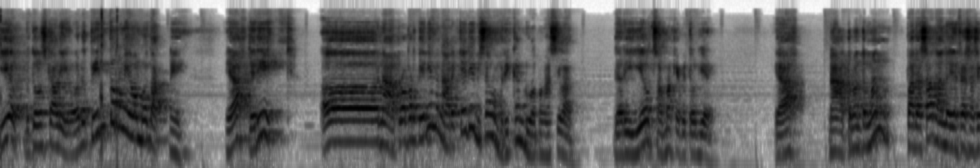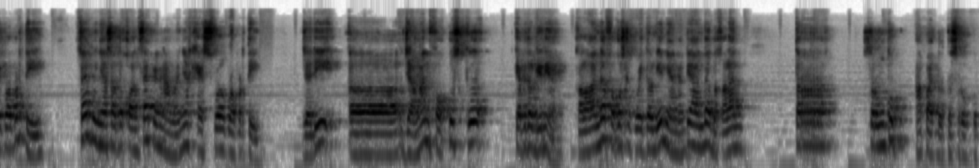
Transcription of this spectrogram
yield, betul sekali. Oh, udah pinter nih Om Botak nih. Ya, jadi eh nah, properti ini menariknya dia bisa memberikan dua penghasilan dari yield sama capital gain. Ya. Nah, teman-teman, pada saat Anda investasi properti, saya punya satu konsep yang namanya cash flow property. Jadi eh, jangan fokus ke capital gain ya. Kalau Anda fokus ke capital gain ya, nanti Anda bakalan terserungkup apa itu terserungkup?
